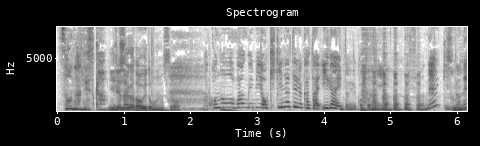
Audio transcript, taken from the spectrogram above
そうなんですか入れない方多いと思いますよ。まあ、この番組お聞きになっている方以外ということにですよね、きっとね。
